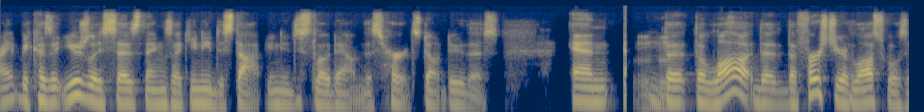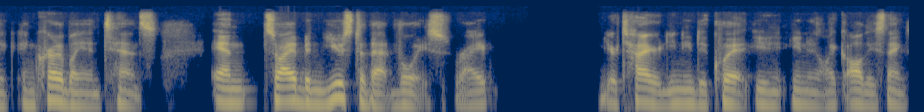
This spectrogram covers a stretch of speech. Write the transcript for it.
right? Because it usually says things like you need to stop, you need to slow down, this hurts, don't do this. And mm-hmm. the the law, the, the first year of law school is incredibly intense. And so I had been used to that voice, right? You're tired, you need to quit, you, you know, like all these things.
